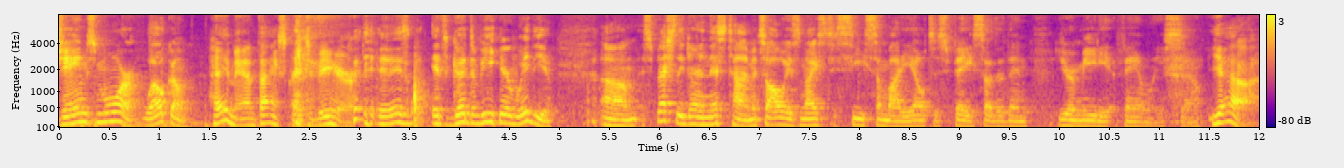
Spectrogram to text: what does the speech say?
James Moore, welcome. Hey man, thanks. Great to be here. it is. It's good to be here with you, um, especially during this time. It's always nice to see somebody else's face other than your immediate family. So yeah,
